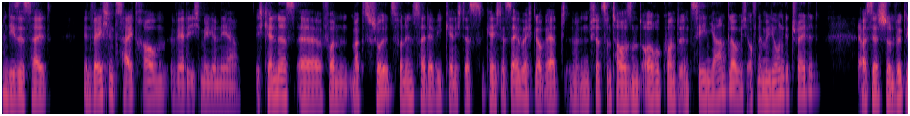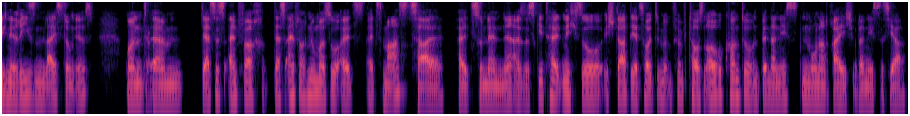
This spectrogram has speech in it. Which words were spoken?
dieses halt, in welchem Zeitraum werde ich Millionär? Ich kenne das äh, von Max Schulz von Insider Week, kenne ich das, kenne ich das selber. Ich glaube, er hat ein 14.000 Euro Konto in zehn Jahren, glaube ich, auf eine Million getradet, ja. was ja schon wirklich eine Riesenleistung ist. Und ja. ähm, das ist einfach, das einfach nur mal so als, als Maßzahl halt zu nennen. Ne? Also es geht halt nicht so, ich starte jetzt heute mit einem 5000 Euro Konto und bin dann nächsten Monat reich oder nächstes Jahr.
